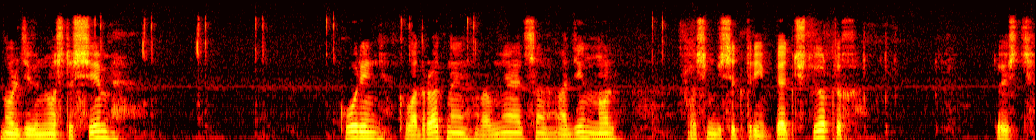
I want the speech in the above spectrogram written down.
0,97 корень квадратный равняется 1,083. 5 четвертых, то есть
